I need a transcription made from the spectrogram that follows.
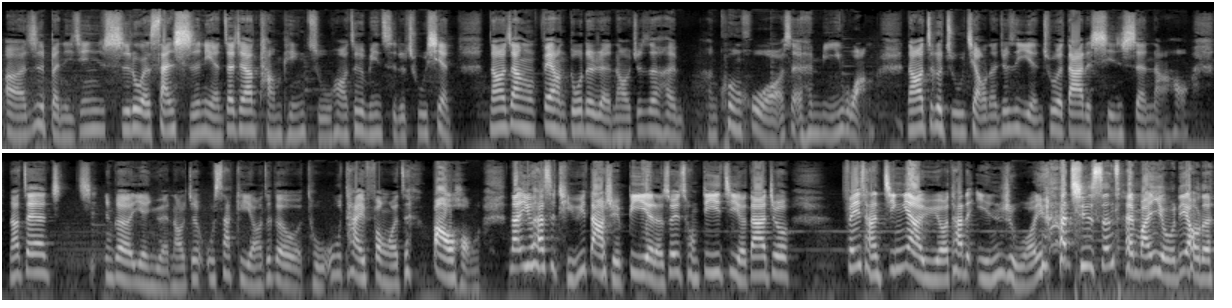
呃，日本已经失落了三十年，再加上躺平族哈、哦、这个名词的出现，然后让非常多的人哦，就是很很困惑、哦，是很迷惘。然后这个主角呢，就是演出了大家的心声，然后，然后在那个演员哦，就 Usaki 哦，这个土屋太凤哦，这爆红。那因为他是体育大学毕业的，所以从第一季哦，大家就非常惊讶于哦他的银乳哦，因为他其实身材蛮有料的。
